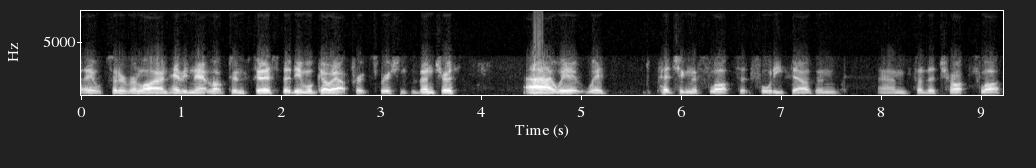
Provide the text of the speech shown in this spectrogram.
they'll sort of rely on having that locked in first, but then we'll go out for expressions of interest. Uh, we're, we're pitching the slots at 40,000 um, for the trot slot,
